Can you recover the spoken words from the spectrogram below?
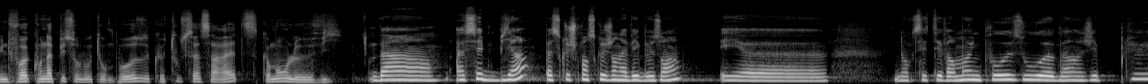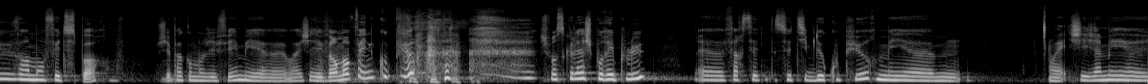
Une fois qu'on appuie sur le bouton pause, que tout ça s'arrête, comment on le vit? Ben, assez bien, parce que je pense que j'en avais besoin. Et euh, donc, c'était vraiment une pause où euh, ben, j'ai plus vraiment fait de sport. Je sais pas comment j'ai fait, mais euh, ouais, j'avais vraiment fait une coupure. je pense que là, je pourrais plus. faire ce type de coupure, mais ouais, j'ai jamais,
